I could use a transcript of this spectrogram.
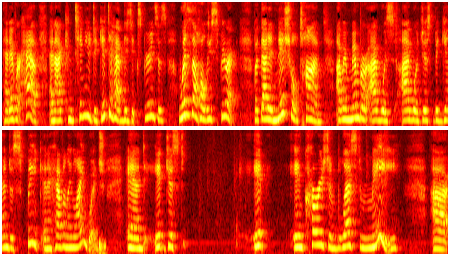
had ever have and i continued to get to have these experiences with the holy spirit but that initial time i remember i was i would just begin to speak in a heavenly language and it just it encouraged and blessed me uh,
